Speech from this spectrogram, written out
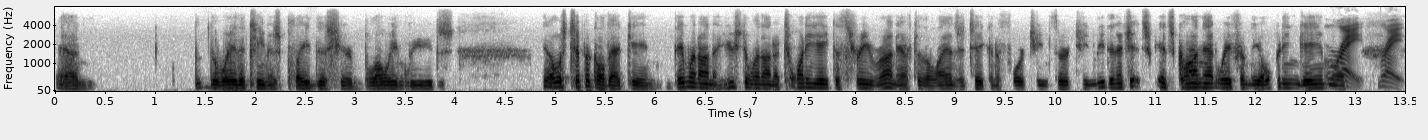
and the way the team has played this year, blowing leads, you know, it was typical that game. They went on, Houston went on a 28 to 3 run after the Lions had taken a 14 13 lead. And it's, it's, it's gone that way from the opening game. Right, right.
